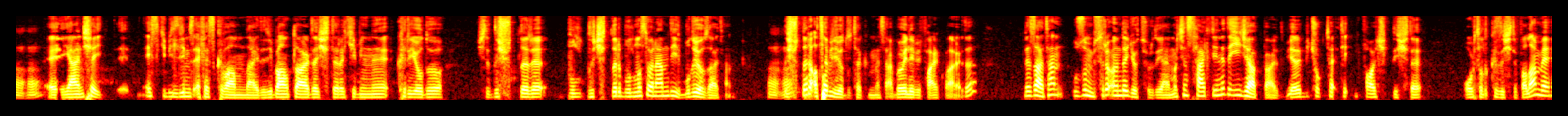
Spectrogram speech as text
Hı hı. Ee, yani şey eski bildiğimiz Efes kıvamındaydı. Reboundlarda işte rakibini kırıyordu. İşte dış şutları, bul, dış şutları bulması önemli değil. Buluyor zaten. Hı hı. Dış şutları atabiliyordu takım mesela. Böyle bir fark vardı. Ve zaten uzun bir süre önde götürdü. Yani maçın sertliğine de iyi cevap verdi. Bir ara birçok te- teknik faul çıktı işte. Ortalık kızıştı falan ve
